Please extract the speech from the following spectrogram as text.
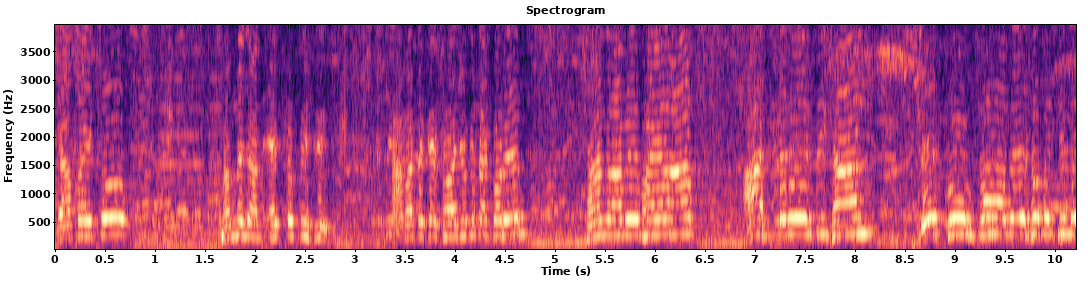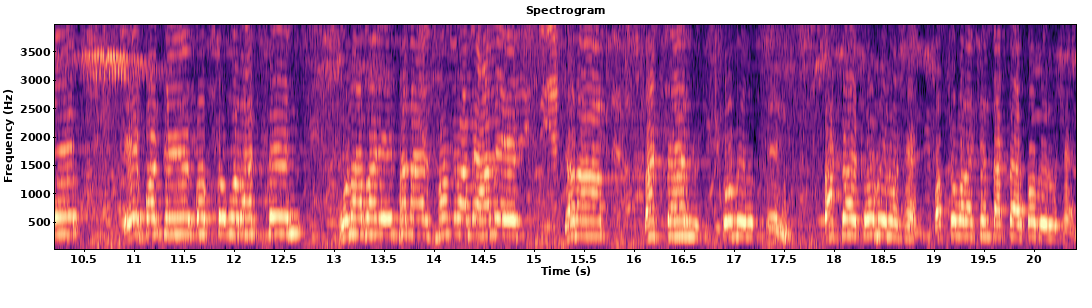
যে আপনারা একটু সামনে যান, একটু পিছিয়ে। আমাদেরকে সহযোগিতা করেন। সংগ্রামী ভাইয়েরা, আজকের বিশাল, বিক্ষোভ সমাবেশ হয়েছিল এ পর্যায়ে বক্তব্য রাখবেন কোলাবাড়ি থানায় সংগ্রামে আমের জনাব ডাক্তার কবির হোসেন। ডাক্তার কবির হোসেন, বক্তব্য রাখছেন ডাক্তার কবির হোসেন।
